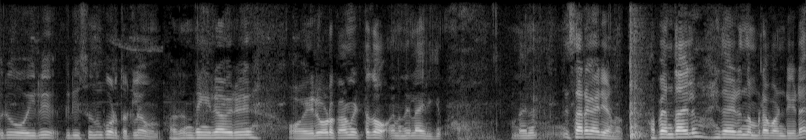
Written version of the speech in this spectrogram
ഒരു ഓയിൽ ഗ്രീസ് ഒന്നും കൊടുത്തിട്ടില്ല അതെന്തെങ്കിലും അവർ ഓയിൽ കൊടുക്കാൻ വിട്ടതോ എന്തെങ്കിലും ആയിരിക്കും. എന്തായാലും നിസ്സാര കാര്യമാണ്. അപ്പോൾ എന്തായാലും ഇതായിരുന്നു നമ്മുടെ വണ്ടിയുടെ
